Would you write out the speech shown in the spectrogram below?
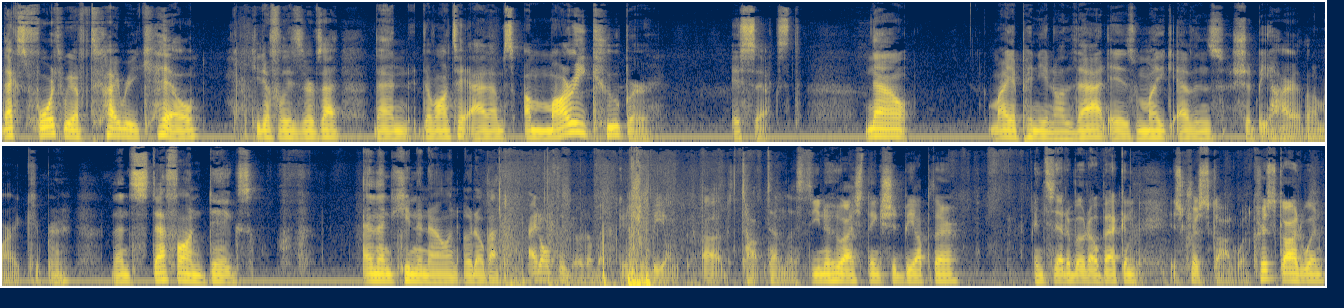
Next, fourth, we have Tyreek Hill. He definitely deserves that. Then Davante Adams. Amari Cooper is sixth. Now, my opinion on that is Mike Evans should be higher than Amari Cooper. Then Stefon Diggs and then Keenan Allen, Odell Beckham. I don't think Odell Beckham should be on uh, the top 10 list. You know who I think should be up there instead of Odell Beckham is Chris Godwin. Chris Godwin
